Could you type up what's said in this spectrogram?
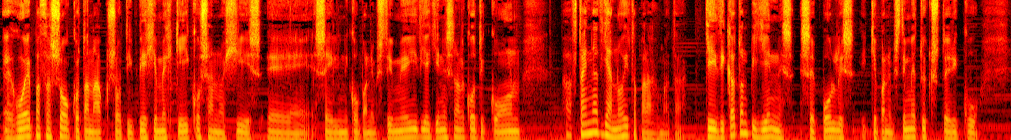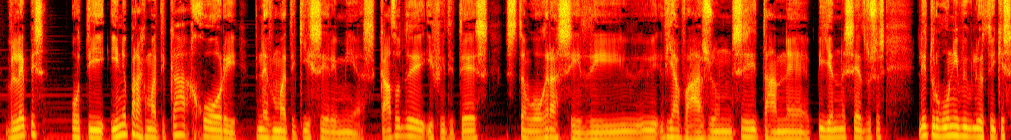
εγώ έπαθα σοκ όταν άκουσα ότι υπήρχε μέχρι και 20 ανοχής ε, σε ελληνικό πανεπιστήμιο ή διακίνηση ναρκωτικών. Αυτά είναι αδιανόητα πράγματα. Και ειδικά όταν πηγαίνεις σε πόλεις και πανεπιστήμια του εξωτερικού, βλέπεις ότι είναι πραγματικά χώροι πνευματικής ηρεμίας. Κάθονται οι φοιτητές στο γρασίδι, διαβάζουν, συζητάνε, πηγαίνουν σε αίθουσες, λειτουργούν οι βιβλιοθήκες.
